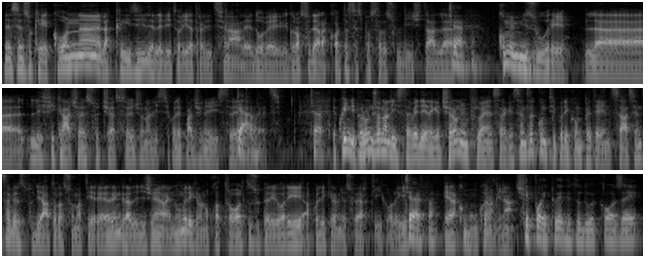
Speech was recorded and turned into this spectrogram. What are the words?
Nel senso che con la crisi dell'editoria tradizionale, dove il grosso della raccolta si è spostato sul digital, Certo, come misuri la- l'efficacia e il successo dei giornalisti con le pagine viste dei Chiaro. tuoi pezzi? Certo. E quindi per un giornalista vedere che c'era un influencer che senza alcun tipo di competenza, senza aver studiato la sua materia, era in grado di generare numeri che erano quattro volte superiori a quelli che erano i suoi articoli, Certo. era comunque una minaccia. Che poi tu hai detto due cose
